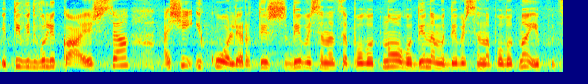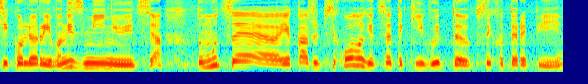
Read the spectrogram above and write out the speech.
і ти відволікаєшся. А ще і колір. Ти ж дивишся на це полотно, годинами дивишся на полотно, і ці кольори вони змінюються. Тому це, як кажуть психологи, це такий вид е, психотерапії.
